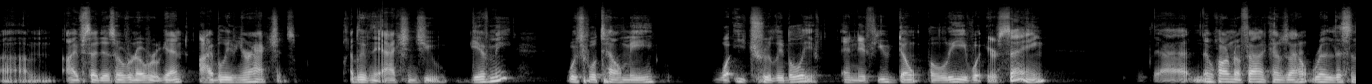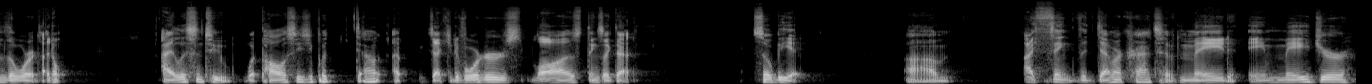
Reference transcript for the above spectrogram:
Um, I've said this over and over again. I believe in your actions. I believe in the actions you give me, which will tell me what you truly believe. And if you don't believe what you're saying, uh, no harm, no foul, because I don't really listen to the words. I don't. I listen to what policies you put down, uh, executive orders, laws, things like that. So be it. Um, I think the Democrats have made a major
